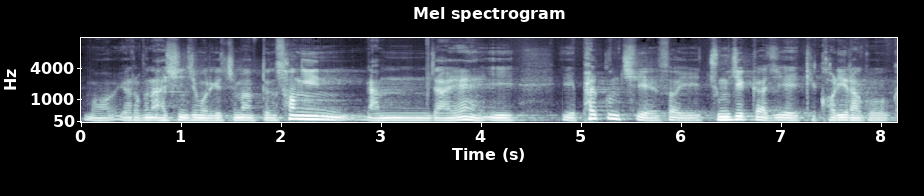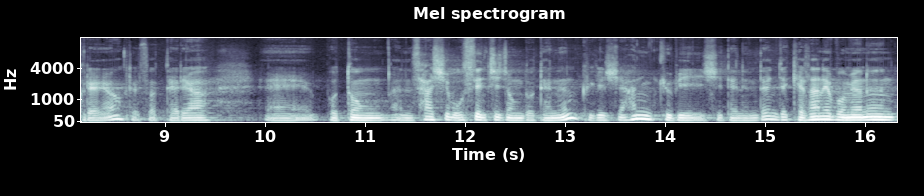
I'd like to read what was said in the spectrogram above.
뭐 여러분 아시는지 모르겠지만 어떤 성인 남자의 이, 이 팔꿈치에서 이 중지까지 이렇게 거리라고 그래요. 그래서 대략 에, 보통 한 45cm 정도 되는 그것이 한 규빗이 되는데 이제 계산해 보면은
